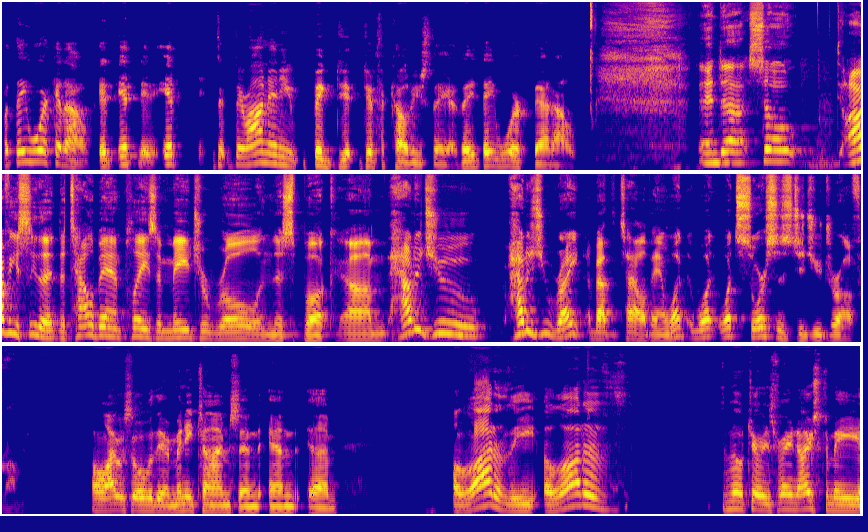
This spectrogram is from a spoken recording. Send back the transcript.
But they work it out. It, it, it, it there aren't any big di- difficulties there. They, they work that out. And uh, so, obviously, the, the Taliban plays a major role in this book. Um, how did you how did you write about the Taliban? What what what sources did you draw from? Oh, I was over there many times, and and um, a lot of the a lot of the military was very nice to me.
